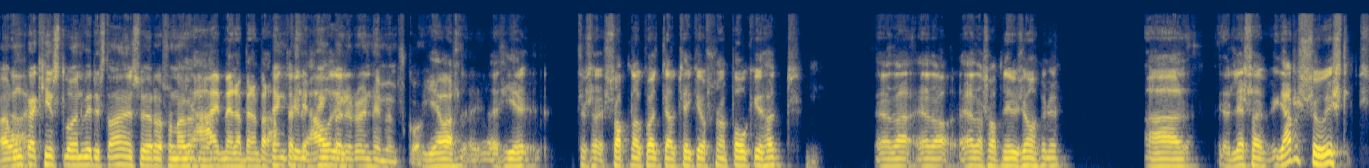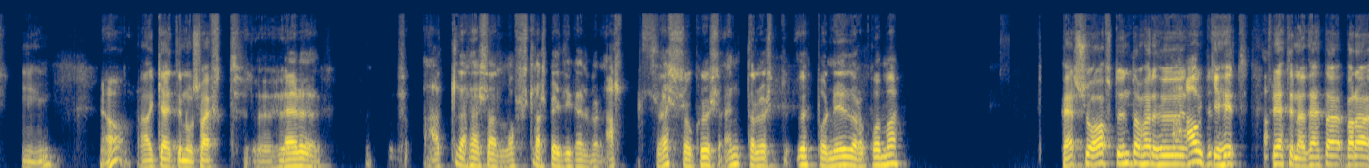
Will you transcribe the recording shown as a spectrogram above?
að unga kynnslóðin virðist aðeins vera svona á því. tengri raunheimum sko. Ég var, þess að sopna á kvöldi á tekið á svona bóki hönd eða, eða, eða sopna yfir sjónfinu að lesa Jarsögu Íslands. Mm. Já, Það gæti nú svæft uh, allar þessar lofslagsbeitingar er allt þess og hvers endalaust upp og niður að koma. Hversu oft undanfærið höfum við ekki hitt fréttina? Þetta bara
